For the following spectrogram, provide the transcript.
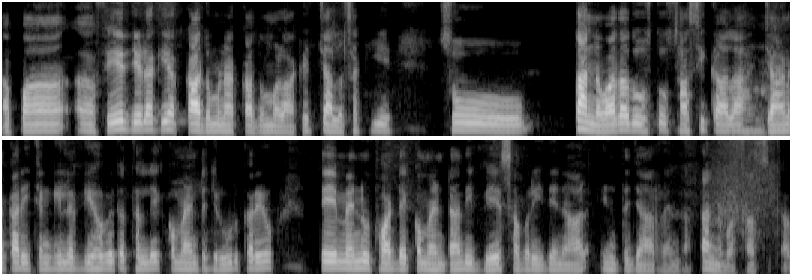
ਆਪਾਂ ਅ, ਫੇਰ ਜਿਹੜਾ ਕਿ ਆ ਕਦਮ ਨਾਲ ਕਦਮ ਮਿਲਾ ਕੇ ਚੱਲ ਸਕੀਏ। ਸੋ ਧੰਨਵਾਦ ਆ ਦੋਸਤੋ, ਸਤਿ ਸ਼੍ਰੀ ਅਕਾਲ ਆ। ਜਾਣਕਾਰੀ ਚੰਗੀ ਲੱਗੀ ਹੋਵੇ ਤਾਂ ਥੱਲੇ ਕਮੈਂਟ ਜ਼ਰੂਰ ਕਰਿਓ ਤੇ ਮੈਨੂੰ ਤੁਹਾਡੇ ਕਮੈਂਟਾਂ ਦੀ ਬੇਸਬਰੀ ਦੇ ਨਾਲ ਇੰਤਜ਼ਾਰ ਰਹਿੰਦਾ। ਧੰਨਵਾਦ, ਸਤਿ ਸ਼੍ਰੀ ਅਕਾਲ।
